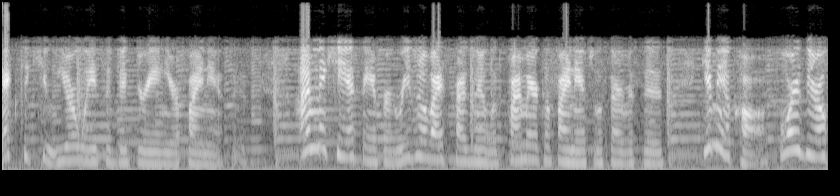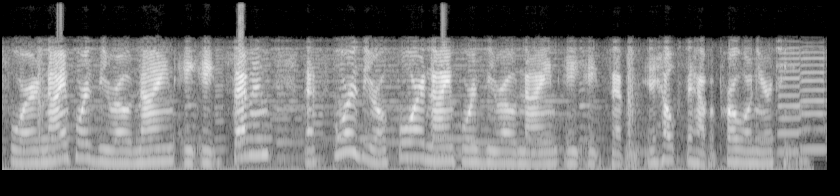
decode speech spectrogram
execute your way to victory in your finances. I'm Nakia Sanford, Regional Vice President with Primerica Financial Services. Give me a call, 404-940-9887. That's 404-940-9887. It helps to have a pro on your team.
